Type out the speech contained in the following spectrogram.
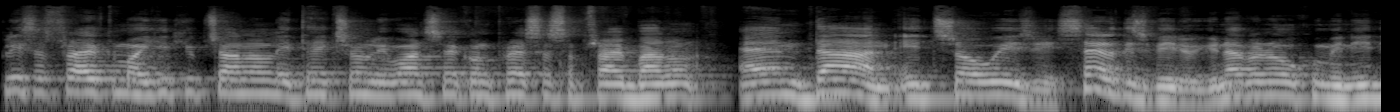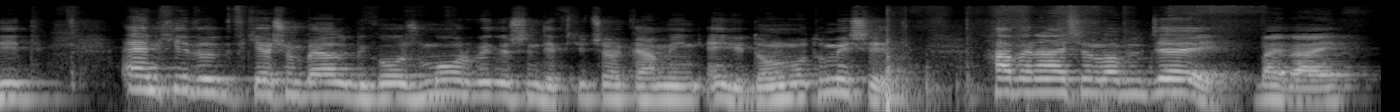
Please subscribe to my YouTube channel, it takes only one second, press the subscribe button and done. It's so easy. Share this video, you never know who may need it. And hit the notification bell because more videos in the future are coming and you don't want to miss it. Have a nice and lovely day. Bye bye.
